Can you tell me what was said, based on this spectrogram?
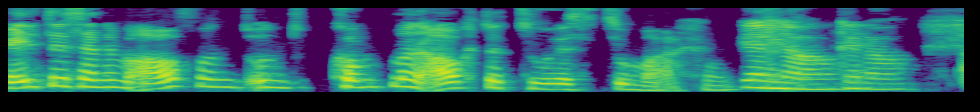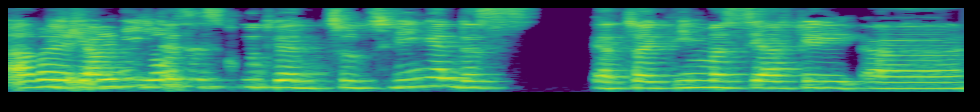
fällt es einem auf und, und kommt man auch dazu, es zu machen. Genau, genau. Aber ich glaube nicht, dass es gut wäre zu zwingen. Das erzeugt immer sehr viel äh,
